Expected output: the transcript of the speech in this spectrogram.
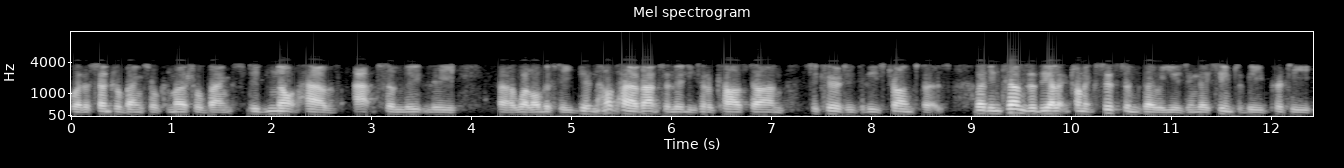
whether central banks or commercial banks, did not have absolutely, uh, well, obviously did not have absolutely sort of cast iron security for these transfers. But in terms of the electronic systems they were using, they seem to be pretty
